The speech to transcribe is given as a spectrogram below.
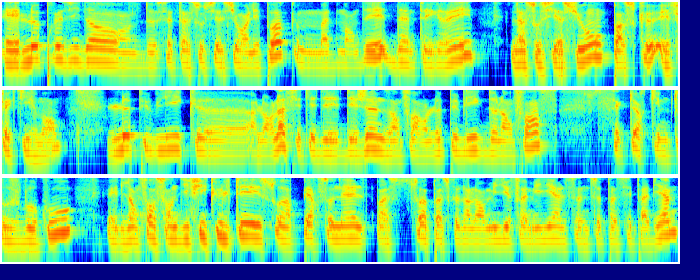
Et le président de cette association à l'époque m'a demandé d'intégrer l'association parce que effectivement le public euh, alors là c'était des, des, jeunes enfants. Le public de l'enfance secteur qui me touche beaucoup et de l'enfance en difficulté soit personnelle soit parce que dans leur milieu familial ça ne se passait pas bien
